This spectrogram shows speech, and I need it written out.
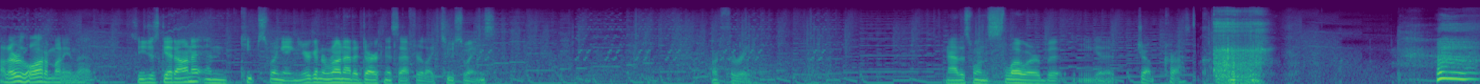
Oh, there was a lot of money in that. So you just get on it and keep swinging. You're gonna run out of darkness after like two swings. Or three. Now this one's slower, but you gotta jump across.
